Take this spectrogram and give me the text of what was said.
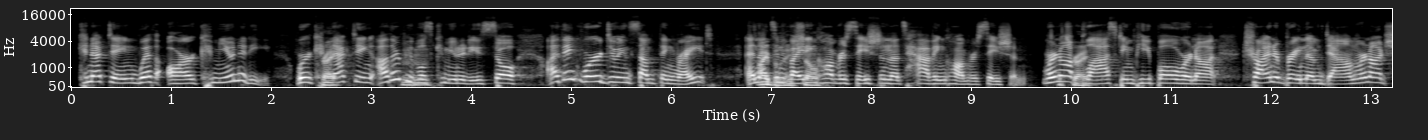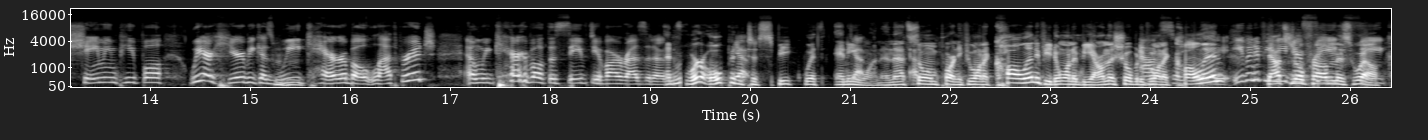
connecting with our community. We're connecting other Mm-hmm. people's communities. So I think we're doing something right. And that's inviting so. conversation, that's having conversation. We're not right. blasting people. We're not trying to bring them down. We're not shaming people. We are here because Mm-hmm. we care about Lethbridge and we care about the safety of our residents. And we're open Yep. to speak with anyone, and that's so important. If you want to call in, if you don't want to be on the show, but if you want to call in, Even if you that's no problem as well. fake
